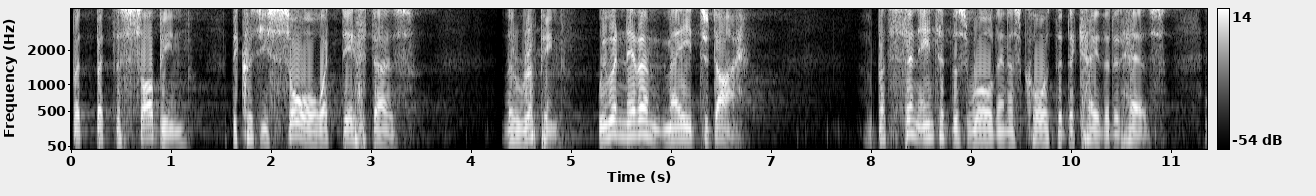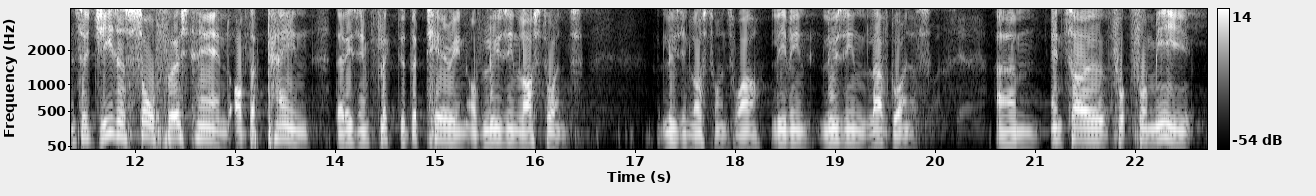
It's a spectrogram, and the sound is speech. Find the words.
but, but the sobbing because he saw what death does the ripping. We were never made to die. But sin entered this world and has caused the decay that it has. And so Jesus saw firsthand of the pain that is inflicted, the tearing of losing lost ones. Losing lost ones, wow. Leaving, losing loved ones. Um, and so for, for me,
